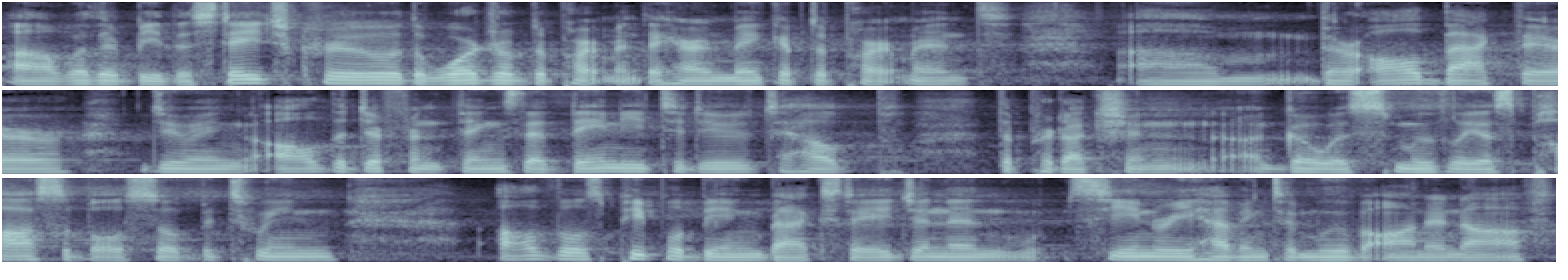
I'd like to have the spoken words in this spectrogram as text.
uh, whether it be the stage crew, the wardrobe department, the hair and makeup department. Um, they're all back there doing all the different things that they need to do to help the production uh, go as smoothly as possible. So between all those people being backstage and then scenery having to move on and off,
